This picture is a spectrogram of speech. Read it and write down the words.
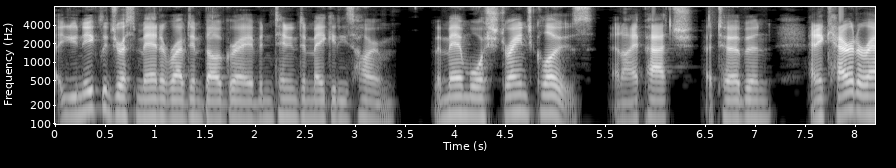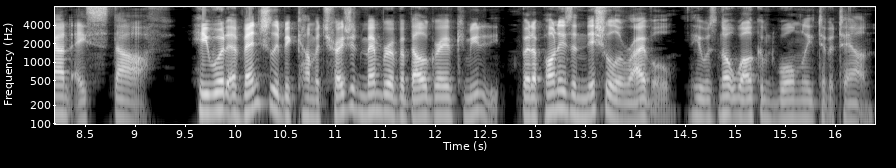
a uniquely dressed man arrived in Belgrave intending to make it his home. The man wore strange clothes, an eye patch, a turban, and he carried around a staff. He would eventually become a treasured member of the Belgrave community, but upon his initial arrival, he was not welcomed warmly to the town.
